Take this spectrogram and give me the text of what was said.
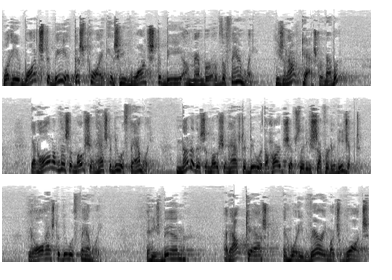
What he wants to be at this point is he wants to be a member of the family. He's an outcast, remember? And all of this emotion has to do with family. None of this emotion has to do with the hardships that he suffered in Egypt. It all has to do with family. And he's been an outcast, and what he very much wants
